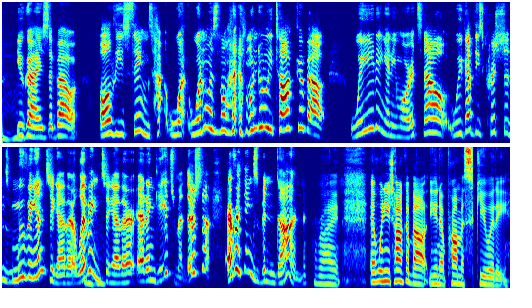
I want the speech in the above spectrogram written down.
mm-hmm. you guys, about all these things. How, when was the when do we talk about waiting anymore. It's now we got these Christians moving in together, living mm-hmm. together at engagement. There's no everything's been done. Right. And when you talk about, you know, promiscuity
